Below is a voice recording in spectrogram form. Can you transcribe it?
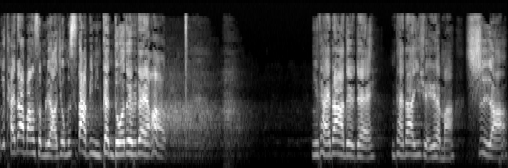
你台大帮什么了解？我们师大比你更多，对不对？哈，你台大对不对？你台大医学院吗？是啊，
